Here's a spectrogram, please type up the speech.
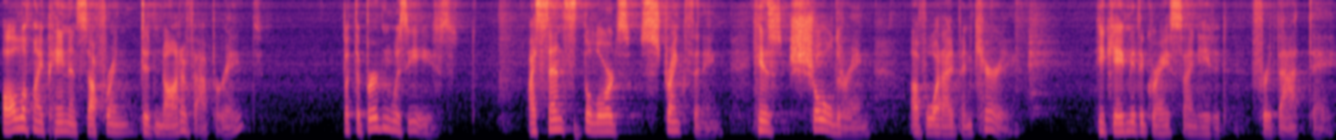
all of my pain and suffering did not evaporate, but the burden was eased. I sensed the Lord's strengthening, his shouldering of what I'd been carrying. He gave me the grace I needed for that day.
